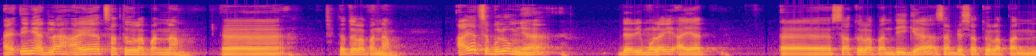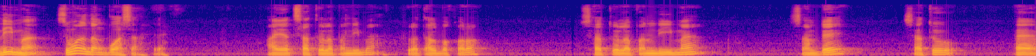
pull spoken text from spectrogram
Ayat ini adalah ayat 186. Eh, 186. Ayat sebelumnya dari mulai ayat eh, 183 sampai 185 semua tentang puasa ya. Ayat 185 surat Al-Baqarah 185 sampai 1 eh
